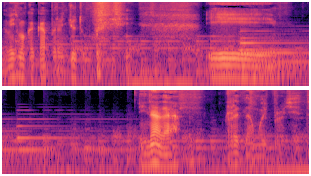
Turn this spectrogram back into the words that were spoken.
Lo mismo que acá, pero en YouTube. y. Y nada, White Project.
